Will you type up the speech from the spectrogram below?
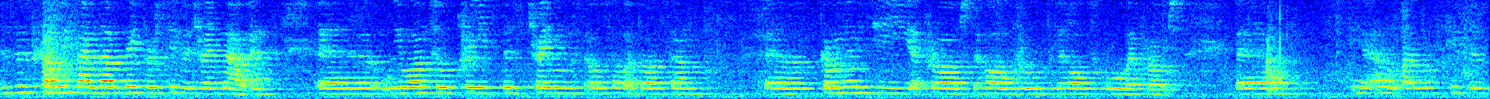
this is how we find out they perceive it right now, and uh, we want to create these trainings also about some uh, community approach, the whole group, the whole school approach. Uh, yeah, I'll, I will skip this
